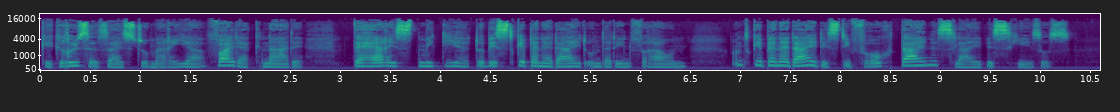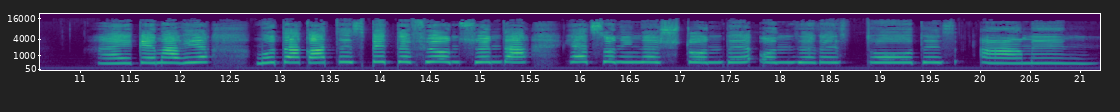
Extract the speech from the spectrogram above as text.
Gegrüßet seist du, Maria, voll der Gnade. Der Herr ist mit dir, du bist gebenedeit unter den Frauen, und gebenedeit ist die Frucht deines Leibes, Jesus. Heilige Maria, Mutter Gottes, bitte für uns Sünder, jetzt und in der Stunde unseres Todes. Amen.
